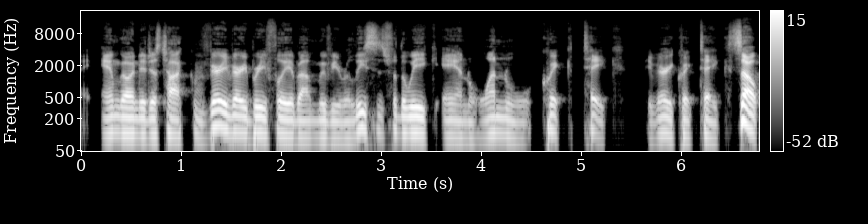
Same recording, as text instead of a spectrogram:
I am going to just talk very, very briefly about movie releases for the week and one quick take, a very quick take. So,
